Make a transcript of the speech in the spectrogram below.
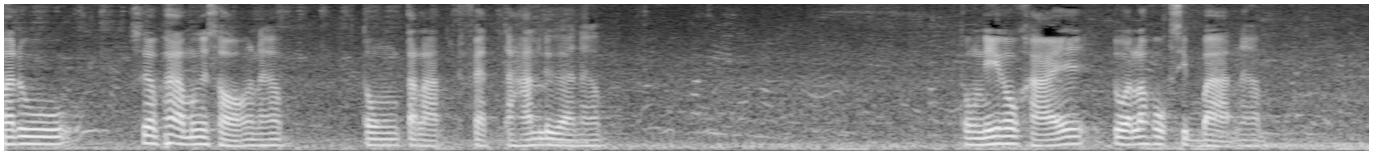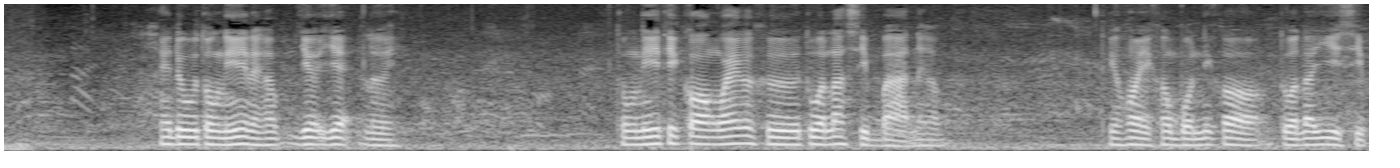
มาดูเสื้อผ้ามือสองนะครับ ตรงตลาดแฟดทหารเรือนะครับ ตรงนี้เขาขายตัวละหกสิบบาทนะครับ ให้ดูตรงนี้นะครับ เยอะแยะเลย ตรงนี้ที่กองไว้ก็คือตัวละสิบบาทนะครับ ที่ห้อยข้างบนนี่ก็ตัวละยี่สิบ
